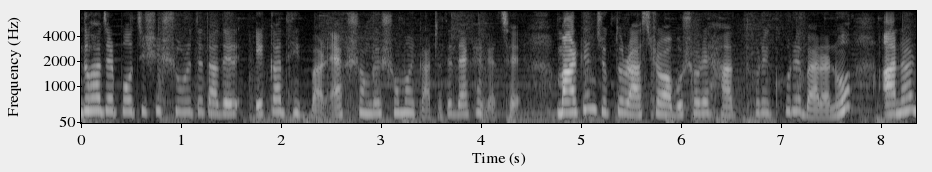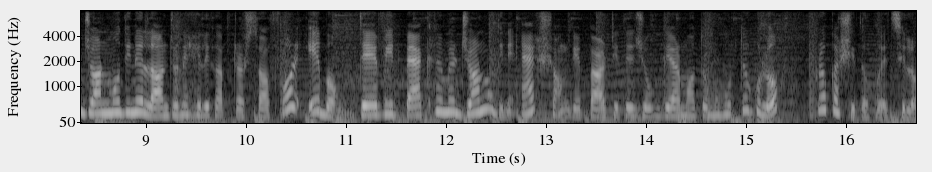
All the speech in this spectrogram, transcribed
দু হাজার পঁচিশের শুরুতে তাদের একাধিকবার একসঙ্গে সময় কাটাতে দেখা গেছে। মার্কিন যুক্তরাষ্ট্র অবসরে হাত ধরে ঘুরে বেড়ানো, আনার জন্মদিনে লন্ডনে হেলিকপ্টার সফর এবং ডেভিড ব্যাকহ্যামের জন্মদিনে একসঙ্গে পার্টিতে যোগ দেওয়ার মতো মুহূর্তগুলো প্রকাশিত হয়েছিল।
